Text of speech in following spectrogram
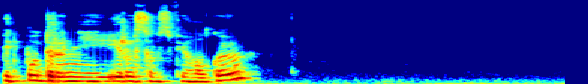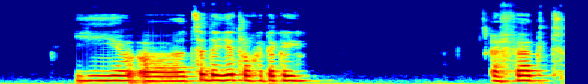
підпудрені ірисом з фіалкою. І е, це дає трохи такий ефект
